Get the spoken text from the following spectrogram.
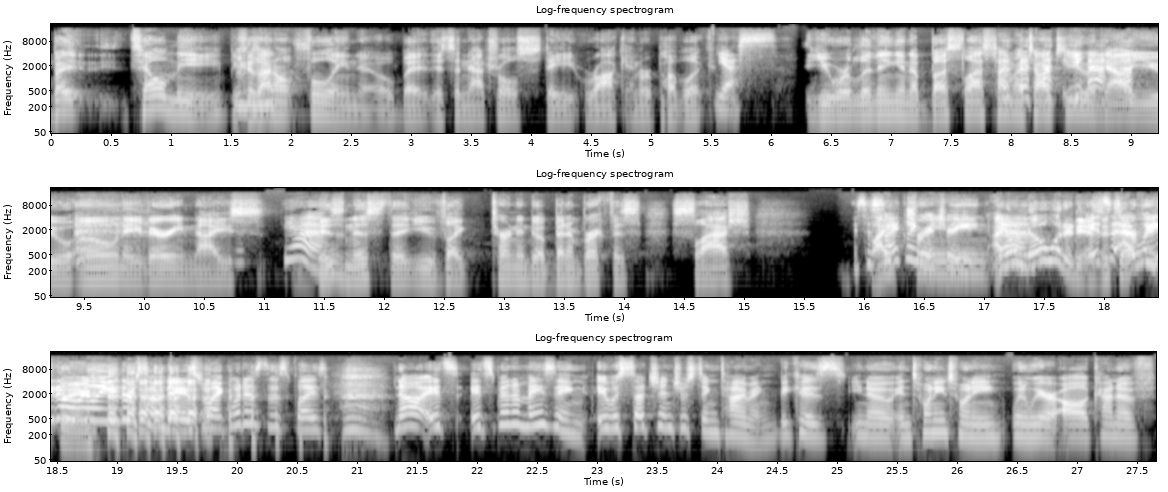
But tell me, because Mm-hmm. I don't fully know, but it's a natural state, rock and republic. Yes. You were living in a bus last time I talked to you, and now you own a very nice Yeah. business that you've like turned into a bed and breakfast slash It's a bike cycling training. retreat. I don't know what it is. It's, uh, everything. We don't really either. Some days we're like, "What is this place?" No, it's it's been amazing. It was such interesting timing because you know in 2020 when we were all kind of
